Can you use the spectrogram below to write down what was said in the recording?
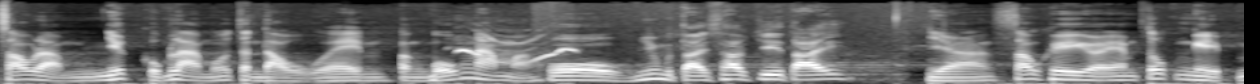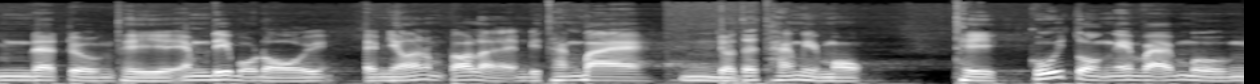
Sâu đậm nhất cũng là mối tình đầu của em gần 4 năm ạ. Ồ nhưng mà tại sao chia tay? Dạ, sau khi rồi em tốt nghiệp ra trường thì em đi bộ đội. Em nhớ năm đó là em đi tháng 3 Ừ. cho tới tháng 11 Thì cuối tuần em về em mượn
